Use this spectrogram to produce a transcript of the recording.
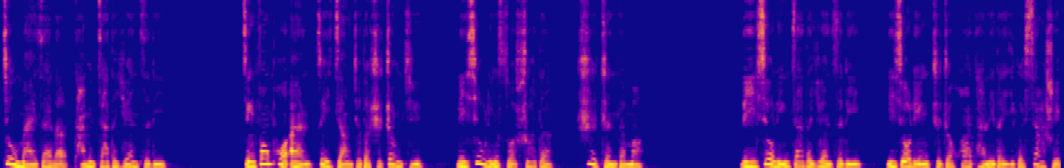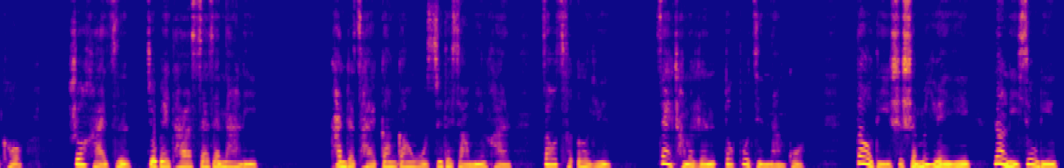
就埋在了他们家的院子里。警方破案最讲究的是证据。李秀玲所说的是真的吗？李秀玲家的院子里，李秀玲指着花坛里的一个下水口，说：“孩子就被他塞在那里。”看着才刚刚五岁的小明涵遭此厄运，在场的人都不禁难过。到底是什么原因让李秀玲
